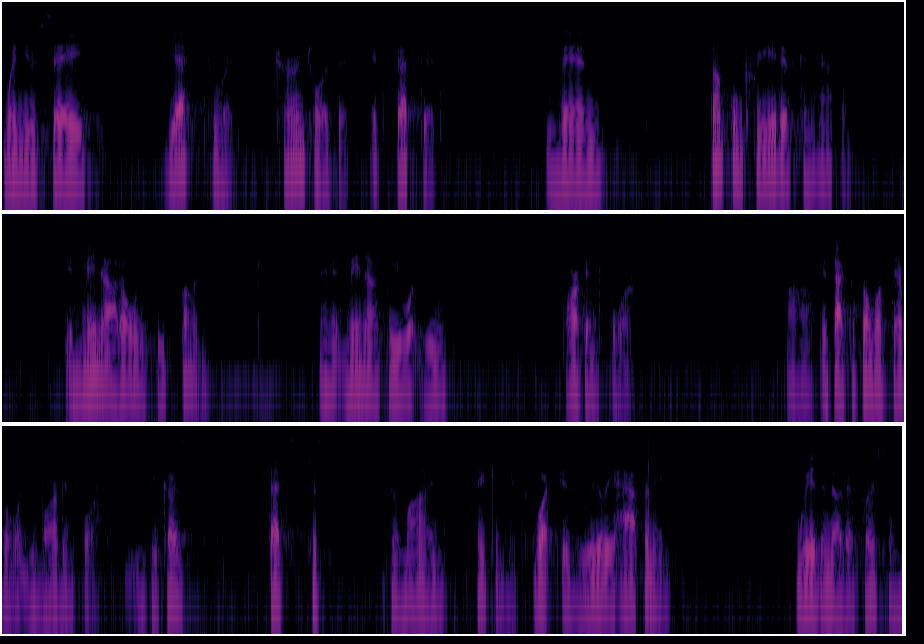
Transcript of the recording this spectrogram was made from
When you say yes to it, turn towards it, accept it, then something creative can happen. It may not always be fun, and it may not be what you bargained for. Uh, in fact, it's almost never what you bargained for, because that's just your mind thinking. It's what is really happening with another person,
